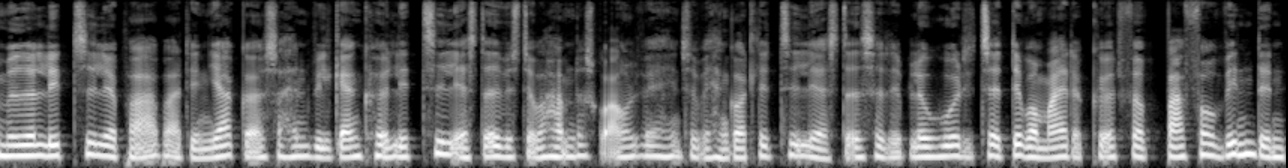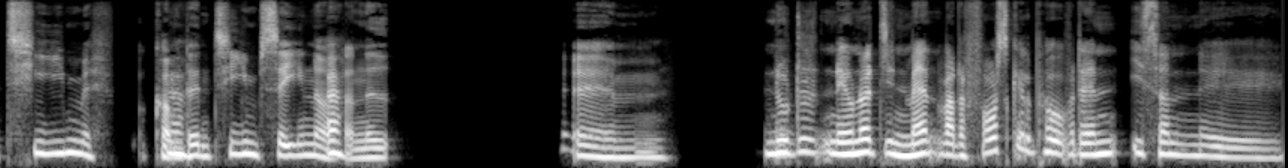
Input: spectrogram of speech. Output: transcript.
møder lidt tidligere på arbejde, end jeg gør, så han ville gerne køre lidt tidligere afsted. Hvis det var ham, der skulle aflevere hende, så ville han godt lidt tidligere afsted, så det blev hurtigt til, at det var mig, der kørte, for, bare for at vinde den time, og komme Ja. den time senere ja. derned. Øhm, Nu du nævner din mand, var der forskel på, hvordan I sådan øh,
